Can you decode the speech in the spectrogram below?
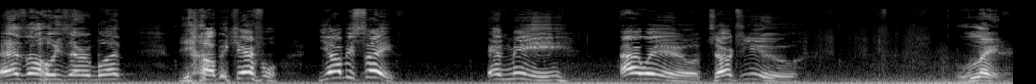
As always, everyone, y'all be careful. Y'all be safe. And me, I will talk to you later.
